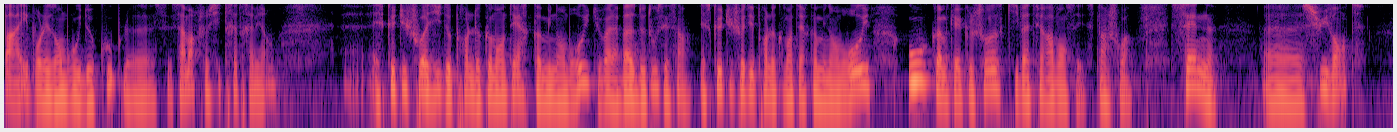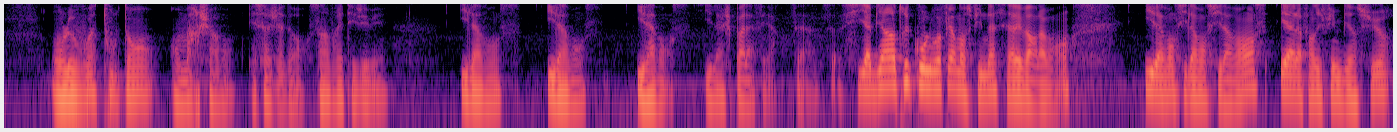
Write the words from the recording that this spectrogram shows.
Pareil pour les embrouilles de couple, euh, ça marche aussi très très bien. Est-ce que tu choisis de prendre le commentaire comme une embrouille? Tu vois, la base de tout, c'est ça. Est-ce que tu choisis de prendre le commentaire comme une embrouille ou comme quelque chose qui va te faire avancer? C'est un choix. Scène euh, suivante, on le voit tout le temps en marche avant. Et ça, j'adore. C'est un vrai TGV. Il avance, il avance, il avance. Il lâche pas l'affaire. S'il y a bien un truc qu'on le voit faire dans ce film-là, c'est aller vers l'avant. Hein. Il avance, il avance, il avance. Et à la fin du film, bien sûr,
